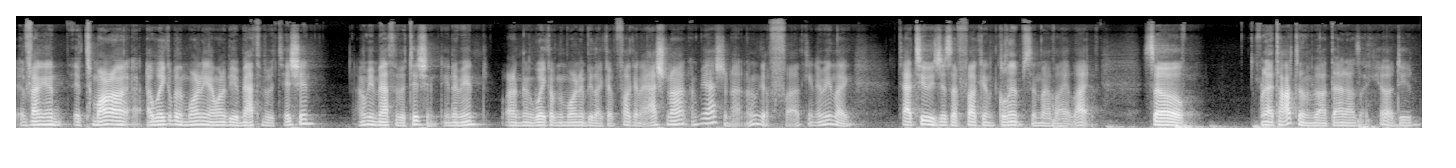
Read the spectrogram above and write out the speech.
if I can, if tomorrow I wake up in the morning, I want to be a mathematician, I'm gonna be a mathematician. You know what I mean? Or I'm gonna wake up in the morning and be like a fucking astronaut. I'm gonna be an astronaut. I don't give a fuck. You know what I mean? Like, tattoo is just a fucking glimpse in my life. So when I talked to him about that, I was like, yo, dude.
